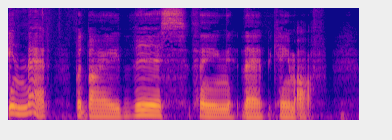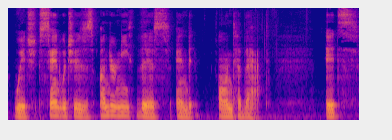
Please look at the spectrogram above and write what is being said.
in that, but by this thing that came off, which sandwiches underneath this and onto that. It's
